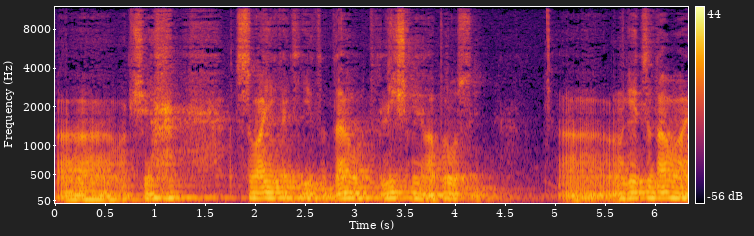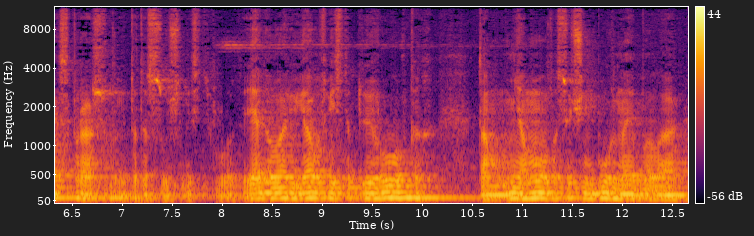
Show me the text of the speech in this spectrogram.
э, вообще свои какие-то, да, вот личные вопросы. А, он говорит, задавай, спрашивает эта сущность. Вот. Я говорю, я вот весь в татуировках, там у меня молодость очень бурная была,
